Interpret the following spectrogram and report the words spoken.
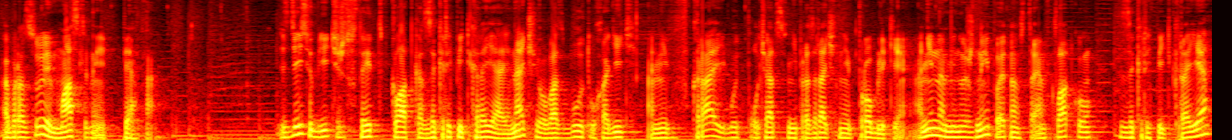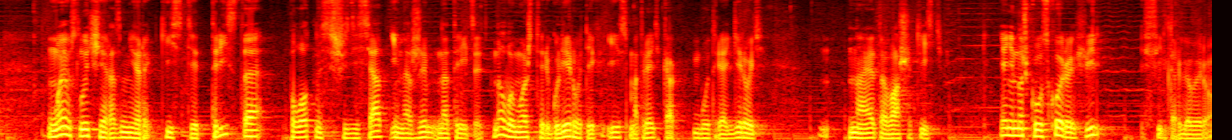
образуя масляные пятна. Здесь убедитесь, что стоит вкладка «Закрепить края», иначе у вас будут уходить они в край и будут получаться непрозрачные проблики. Они нам не нужны, поэтому ставим вкладку «Закрепить края». В моем случае размеры кисти 300, плотность 60 и нажим на 30. Но вы можете регулировать их и смотреть, как будет реагировать на это ваша кисть. Я немножко ускорю филь... фильтр, говорю,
